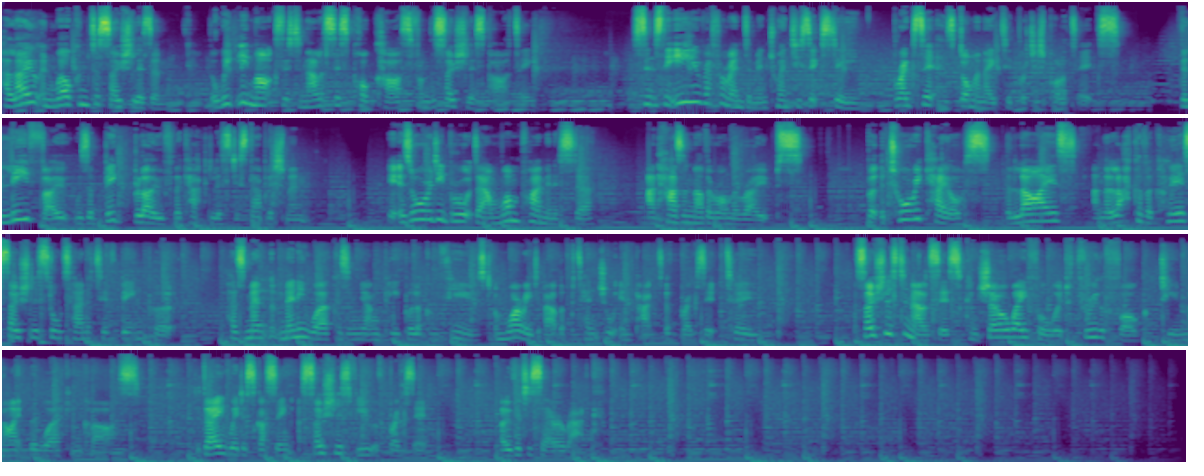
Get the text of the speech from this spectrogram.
Hello and welcome to Socialism, the weekly Marxist analysis podcast from the Socialist Party. Since the EU referendum in 2016, Brexit has dominated British politics. The Leave vote was a big blow for the capitalist establishment. It has already brought down one Prime Minister and has another on the ropes. But the Tory chaos, the lies, and the lack of a clear socialist alternative being put has meant that many workers and young people are confused and worried about the potential impact of Brexit too. A socialist analysis can show a way forward through the fog to unite the working class. Today we're discussing a socialist view of Brexit. Over to Sarah Rack.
